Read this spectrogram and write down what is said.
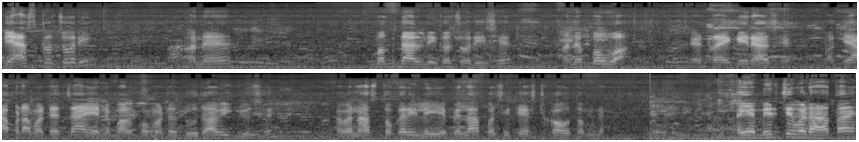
પ્યાસ કચોરી અને મગદાલની કચોરી છે અને પૌવા. એ ટ્રાય કર્યા છે. બાકી આપણા માટે ચાય અને બાળકો માટે દૂધ આવી ગયું છે. હવે નાસ્તો કરી લઈએ પહેલાં, પછી ટેસ્ટ કહું તમને. અહીંયા મિરચી વડા હતા,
